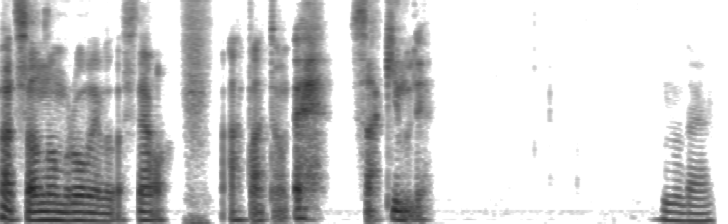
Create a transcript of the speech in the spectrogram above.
Пацаном ровно было снял, а потом, эх, закинули. Ну да.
